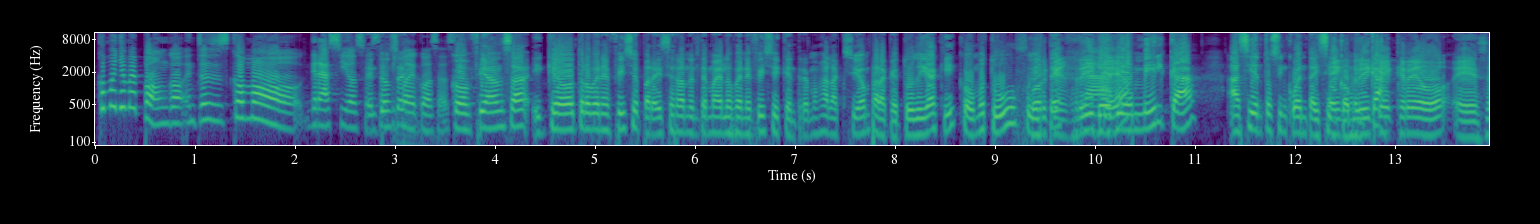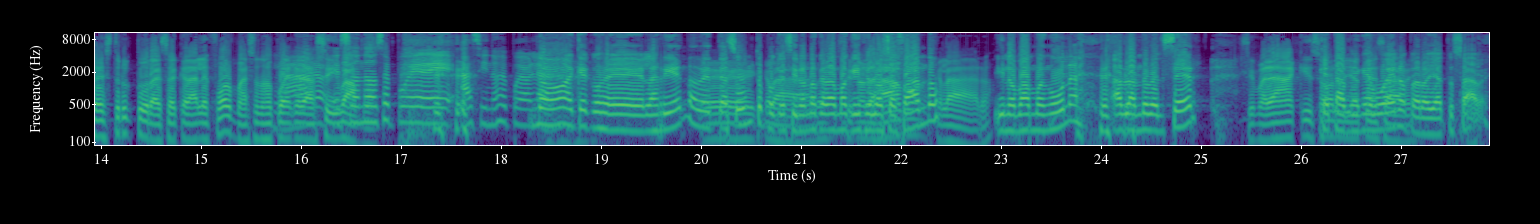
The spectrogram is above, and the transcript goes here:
¿cómo yo me pongo? Entonces es como gracioso ese tipo de cosas. confianza y qué otro beneficio para ir cerrando el tema de los beneficios y que entremos a la acción para que tú digas aquí cómo tú fuiste Porque Enrique- de 10.000K a 155.000K. Enrique creó esa estructura, eso hay que darle forma, eso no se puede quedar Claro, así, eso vamos. no se puede, así no se puede hablar. No, hay que coger la rienda de este Eh, asunto porque si no nos claro, quedamos si aquí dejamos, filosofando claro. y nos vamos en una hablando del ser, Si me dejan aquí que solo, también ya es bueno, sabes. pero ya tú sabes.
